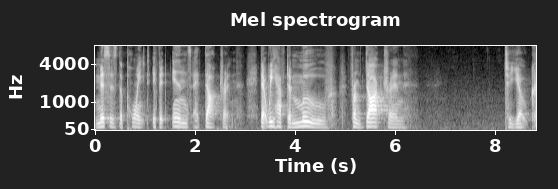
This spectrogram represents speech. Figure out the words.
misses the point if it ends at doctrine, that we have to move from doctrine to yoke.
